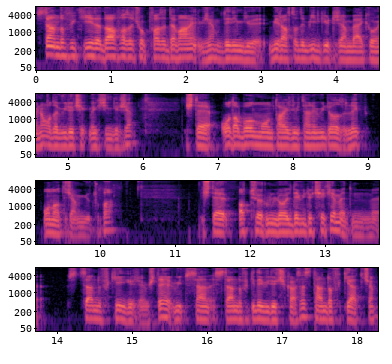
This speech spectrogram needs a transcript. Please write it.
Standoff 2'ye de daha fazla çok fazla devam etmeyeceğim. Dediğim gibi bir haftada bir gireceğim belki oyuna. O da video çekmek için gireceğim. İşte o da bol montajlı bir tane video hazırlayıp onu atacağım YouTube'a. İşte atıyorum LoL'de video çekemedim mi? Standoff 2'ye gireceğim işte. Stand- Standoff 2'de video çıkarsa Standoff 2'ye atacağım.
